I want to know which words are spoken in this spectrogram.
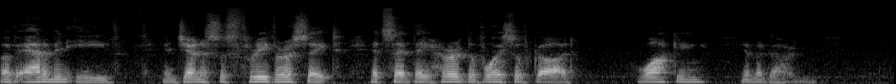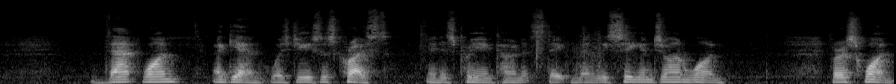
of Adam and Eve. In Genesis 3, verse 8, it said they heard the voice of God walking in the garden. That one, again, was Jesus Christ in his pre incarnate state. And then we see in John 1, verse 1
